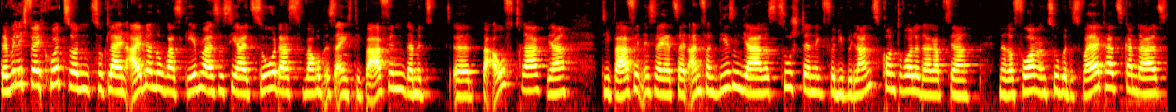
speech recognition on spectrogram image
Da will ich vielleicht kurz so zur kleinen Einordnung was geben, weil es ist ja jetzt so, dass, warum ist eigentlich die BaFin damit äh, beauftragt, ja? Die BaFin ist ja jetzt seit Anfang diesen Jahres zuständig für die Bilanzkontrolle. Da gab es ja eine Reform im Zuge des Wirecard-Skandals,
